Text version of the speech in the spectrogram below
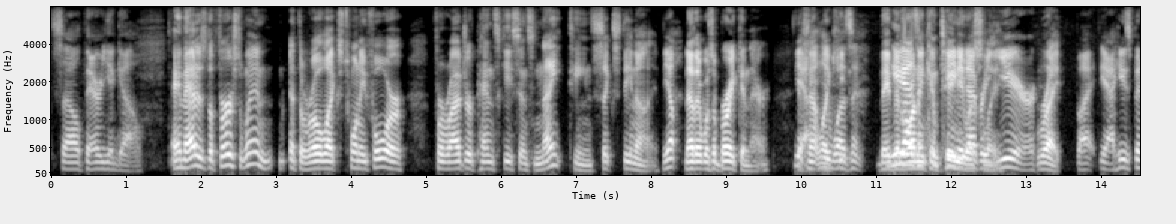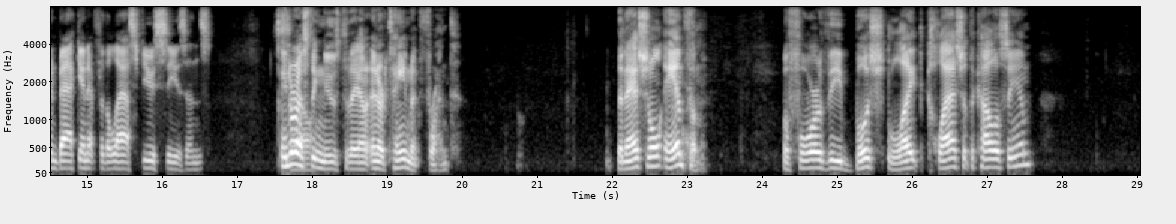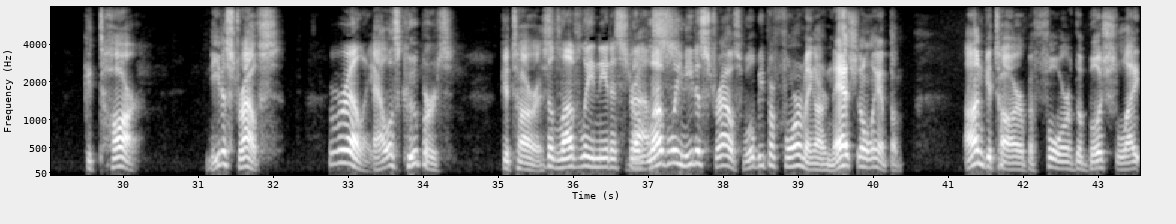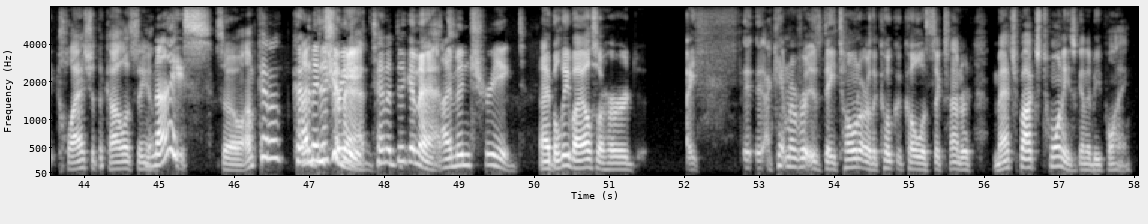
So there you go. And that is the first win at the Rolex 24 for Roger Penske since 1969. Yep. Now there was a break in there. Yeah, It's not like he he- wasn't. They've he been running competed continuously. every year. Right. but yeah, he's been back in it for the last few seasons. So- Interesting news today on entertainment front. The national anthem before the Busch Light Clash at the Coliseum. Guitar. Nita Strauss, really, Alice Cooper's guitarist. the lovely Nita Strauss. The lovely Nita Strauss will be performing our national anthem on guitar before the Busch Light Clash at the Coliseum. Nice. So I'm kind of kind I'm of digging that. intrigued. Kind of digging that. I'm intrigued. I believe I also heard, I I can't remember if it's Daytona or the Coca Cola 600. Matchbox 20 is going to be playing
